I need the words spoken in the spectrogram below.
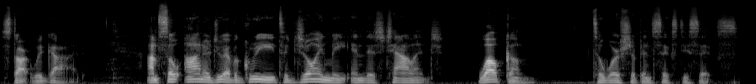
start with God. I'm so honored you have agreed to join me in this challenge. Welcome to Worship in 66.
